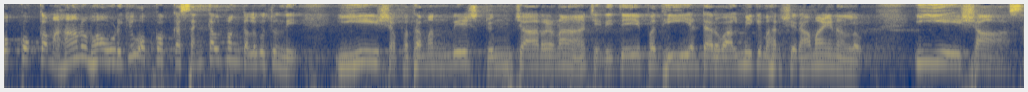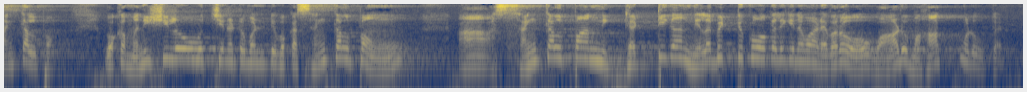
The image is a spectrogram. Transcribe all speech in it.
ఒక్కొక్క మహానుభావుడికి ఒక్కొక్క సంకల్పం కలుగుతుంది. ఈ శపథమన్వేష్టం చారణ చరితేపధి అంటారు వాల్మీకి మహర్షి రామాయణంలో. ఈ సంకల్పం. ఒక మనిషిలో వచ్చినటువంటి ఒక సంకల్పం ఆ సంకల్పాన్ని గట్టిగా నిలబెట్టుకోగలిగిన వాడెవరో వాడు మహాత్ముడు అవుతాడు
